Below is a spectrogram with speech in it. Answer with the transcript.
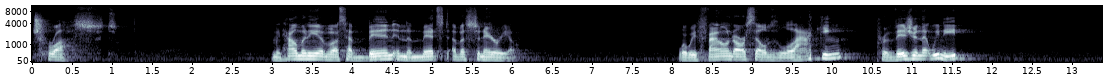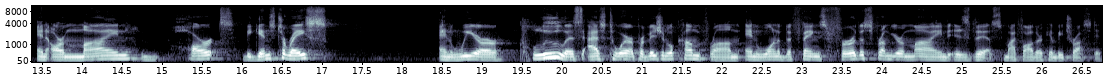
trust. I mean, how many of us have been in the midst of a scenario where we found ourselves lacking provision that we need? and our mind, heart begins to race, and we are clueless as to where a provision will come from. And one of the things furthest from your mind is this my Father can be trusted.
